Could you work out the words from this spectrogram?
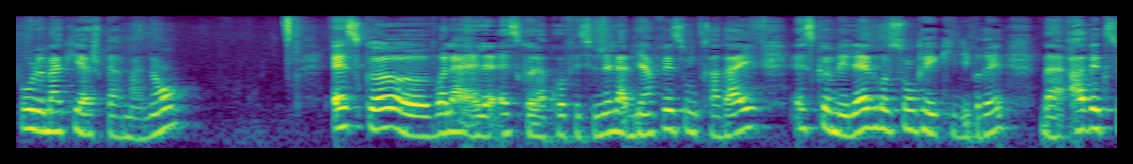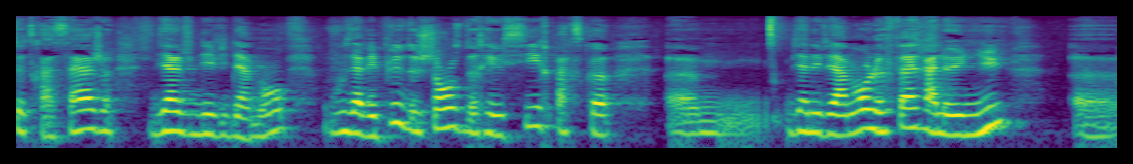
pour le maquillage permanent est-ce que voilà, est-ce que la professionnelle a bien fait son travail? Est-ce que mes lèvres sont rééquilibrées? Ben, Avec ce traçage, bien évidemment, vous avez plus de chances de réussir parce que, bien évidemment, le faire à l'œil nu, euh,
